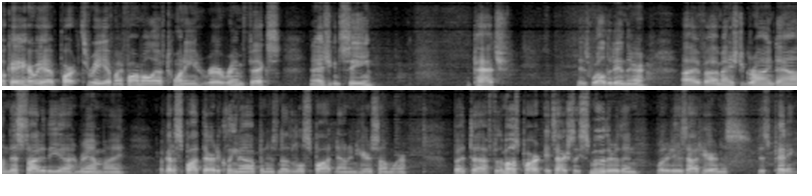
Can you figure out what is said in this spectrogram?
Okay, here we have part three of my Farmall F20 rear rim fix. And as you can see, the patch is welded in there. I've uh, managed to grind down this side of the uh, rim. I, I've got a spot there to clean up and there's another little spot down in here somewhere. But uh, for the most part, it's actually smoother than what it is out here in this, this pitting.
